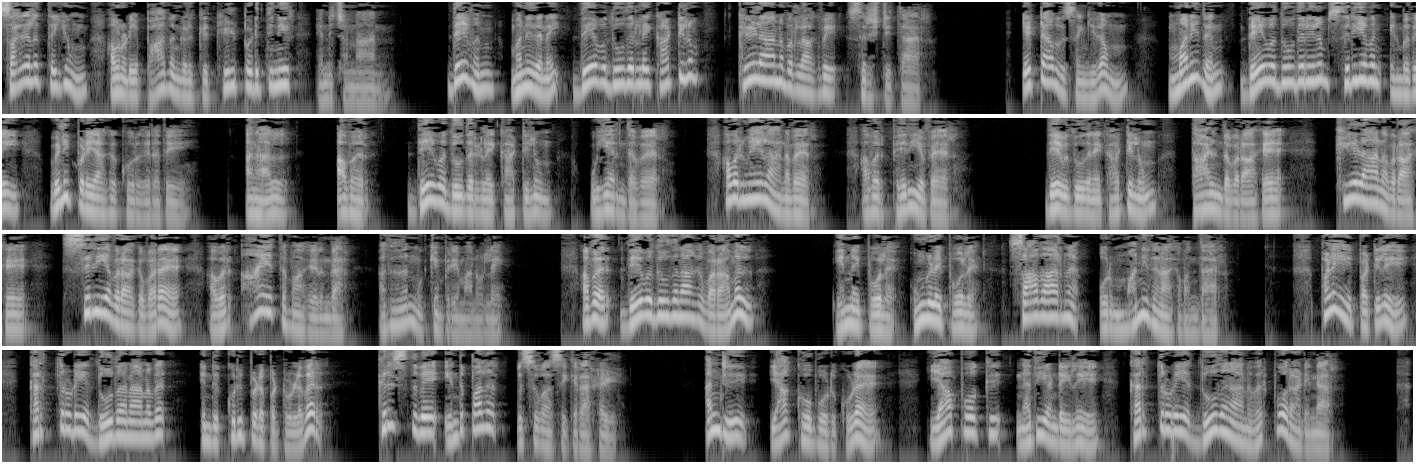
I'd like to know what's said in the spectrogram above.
சகலத்தையும் அவனுடைய பாதங்களுக்கு கீழ்ப்படுத்தினீர் என்று சொன்னான். தேவன் மனிதனை தேவதூதர்களை காட்டிலும் கீழானவர்களாகவே சிருஷ்டித்தார். எட்டாவது சங்கீதம் மனிதன் தேவதூதரிலும் சிறியவன் என்பதை வெளிப்படையாக கூறுகிறது. ஆனால் அவர் தேவதூதர்களை காட்டிலும் உயர்ந்தவர். அவர் மேலானவர் அவர் பெரியவர். தேவதூதனை காட்டிலும் தாழ்ந்தவராக கீழானவராக சிறியவராக வர அவர் ஆயத்தமாக இருந்தார். அதுதான் முக்கியம் பிரியமானுள்ளே அவர் தேவதூதனாக வராமல் என்னைப் போல உங்களைப் போல சாதாரண ஒரு மனிதனாக வந்தார். பழைய ஏற்பாட்டிலே கர்த்தருடைய தூதனானவர் என்று குறிப்பிடப்பட்டுள்ளவர் கிறிஸ்துவே என்று பலர் விசுவாசிக்கிறார்கள். அன்று யாக்கோபோடு கூட யாப்போக்கு நதி அண்டையிலே கர்த்தருடைய தூதனானவர் போராடினார்.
